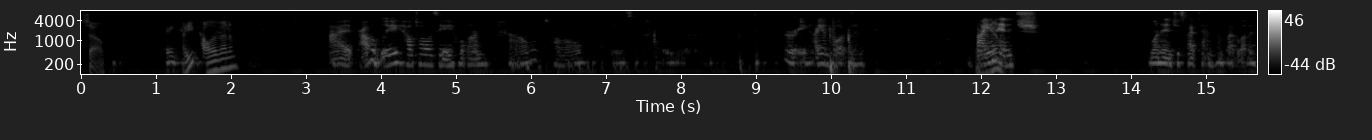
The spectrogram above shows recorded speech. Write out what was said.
So, very tiny. Are you taller than him? I probably. How tall is he? Hold on. How tall is Kyler? Hurry. I am taller than him. By an go. inch. One inch is 5'10. I'm 5'11.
